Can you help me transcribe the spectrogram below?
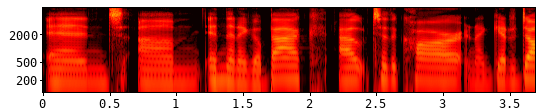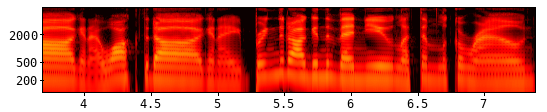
And, um, and then I go back out to the car and I get a dog and I walk the dog and I bring the dog in the venue and let them look around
